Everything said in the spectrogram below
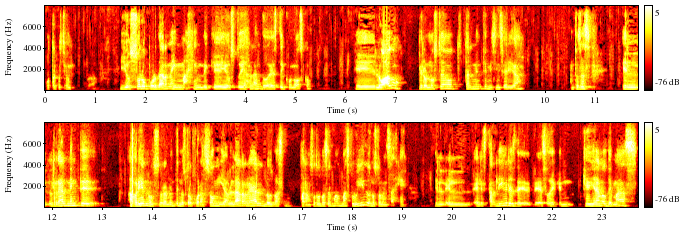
otra cuestión. Y yo solo por dar una imagen de que yo estoy hablando de esto y conozco, eh, lo hago, pero no estoy dando totalmente mi sinceridad. Entonces, el realmente abrirnos realmente nuestro corazón y hablar real, nos va, para nosotros va a ser más, más fluido nuestro mensaje. El, el, el estar libres de, de, eso, de que qué dirán los demás,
